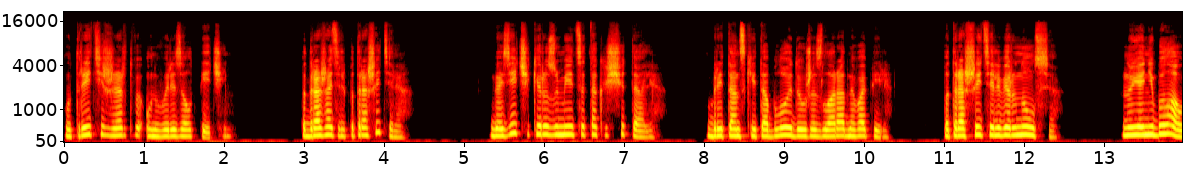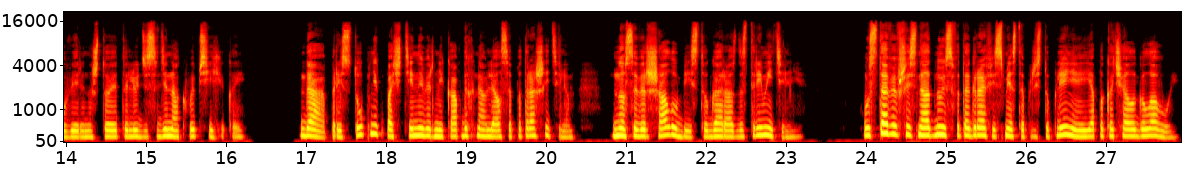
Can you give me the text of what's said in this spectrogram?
У третьей жертвы он вырезал печень. Подражатель потрошителя? Газетчики, разумеется, так и считали. Британские таблоиды уже злорадно вопили. Потрошитель вернулся. Но я не была уверена, что это люди с одинаковой психикой. Да, преступник почти наверняка вдохновлялся потрошителем, но совершал убийство гораздо стремительнее. Уставившись на одну из фотографий с места преступления, я покачала головой.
